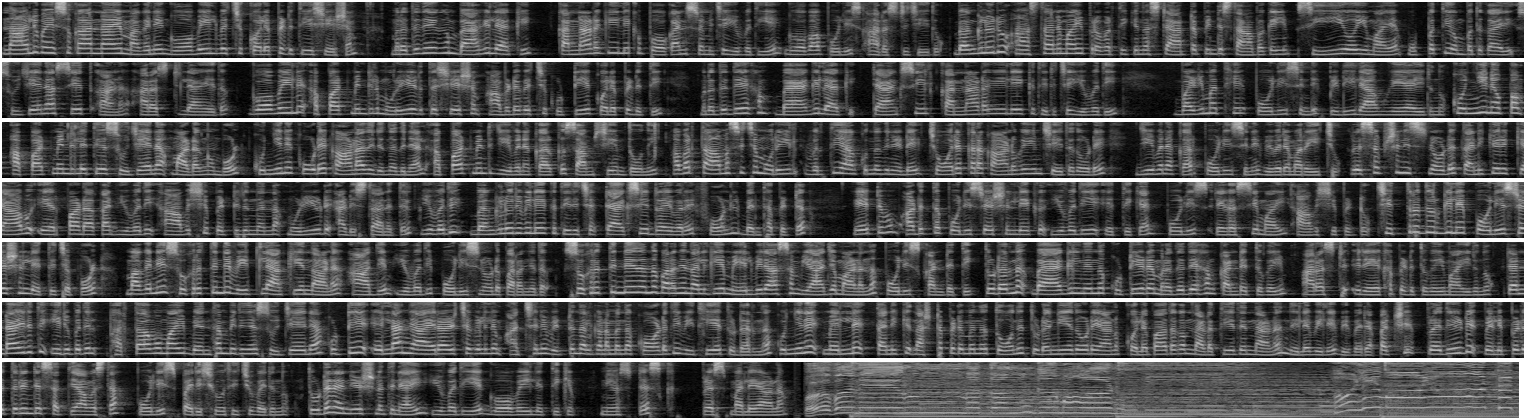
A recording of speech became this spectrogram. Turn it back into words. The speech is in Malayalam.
നാലു വയസ്സുകാരനായ മകനെ ഗോവയിൽ വെച്ച് കൊലപ്പെടുത്തിയ ശേഷം മൃതദേഹം ബാഗിലാക്കി കർണാടകയിലേക്ക് പോകാൻ ശ്രമിച്ച യുവതിയെ ഗോവ പോലീസ് അറസ്റ്റ് ചെയ്തു. ബംഗളൂരു ആസ്ഥാനമായി പ്രവർത്തിക്കുന്ന സ്റ്റാർട്ടപ്പിന്റെ സ്ഥാപകയും സിഇഒയുമായ മുപ്പത്തിയൊമ്പതുകാരി സുജേന സേത്ത് ആണ് അറസ്റ്റിലായത്. ഗോവയിലെ അപ്പാർട്ട്മെന്റിൽ മുറിയെടുത്ത ശേഷം അവിടെ വെച്ച് കുട്ടിയെ കൊലപ്പെടുത്തി മൃതദേഹം ബാഗിലാക്കി ടാക്സിയിൽ കർണാടകയിലേക്ക് തിരിച്ച യുവതി വഴിമധ്യേ പോലീസിന്റെ പിടിയിലാവുകയായിരുന്നു കുഞ്ഞിനൊപ്പം അപ്പാർട്ട്മെന്റിലെത്തിയ സുജേന മടങ്ങുമ്പോൾ കുഞ്ഞിനെ കൂടെ കാണാതിരുന്നതിനാൽ അപ്പാർട്ട്മെന്റ് ജീവനക്കാർക്ക് സംശയം തോന്നി. അവർ താമസിച്ച മുറിയിൽ വൃത്തിയാക്കുന്നതിനിടെ ചോരക്കറ കാണുകയും ചെയ്തതോടെ ജീവനക്കാർ പോലീസിനെ വിവരമറിയിച്ചു. റിസപ്ഷനിസ്റ്റിനോട് തനിക്കൊരു ക്യാബ് ഏർപ്പാടാക്കാൻ യുവതി ആവശ്യപ്പെട്ടിരുന്നെന്ന മൊഴിയുടെ അടിസ്ഥാനത്തിൽ യുവതി ബംഗളൂരുവിലേക്ക് തിരിച്ച് ടാക്സി ഡ്രൈവറെ ഫോണിൽ ബന്ധപ്പെട്ട് ഏറ്റവും അടുത്ത പോലീസ് സ്റ്റേഷനിലേക്ക് യുവതിയെ എത്തിക്കാൻ പോലീസ് രഹസ്യമായി ആവശ്യപ്പെട്ടു. ചിത്രദുർഗിലെ പോലീസ് സ്റ്റേഷനിൽ എത്തിച്ചപ്പോൾ മകനെ സുഹൃത്തിന്റെ വീട്ടിലാക്കിയെന്നാണ് ആദ്യം യുവതി പോലീസിനോട് പറഞ്ഞത്. സുഹൃത്തിന്റേതെന്ന് പറഞ്ഞ് നൽകിയ മേൽവിലാസം വ്യാജമാണെന്ന് പോലീസ് കണ്ടെത്തി. തുടർന്ന് ബാഗിൽ നിന്ന് കുട്ടിയുടെ മൃതദേഹം കണ്ടെത്തുകയും അറസ്റ്റ് രേഖപ്പെടുത്തുകയുമായിരുന്നു. രണ്ടായിരത്തി ഇരുപതിൽ ഭർത്താവുമായി ബന്ധം പിരിഞ്ഞ സുജേന കുട്ടിയെ എല്ലാ ഞായറാഴ്ചകളിലും അച്ഛന് വിട്ടു നൽകണമെന്ന കോടതി വിധിയെ തുടർന്ന് കുഞ്ഞിനെ മെല്ലെ തനിക്ക് നഷ്ടപ്പെടുമെന്ന് തോന്നി തുടങ്ങിയതോടെയാണ് കൊലപാതകം നടത്തിയതെന്നാണ് നിലവിലെ വിവരം. പക്ഷേ പ്രതിയുടെ വെളിപ്പെടുത്തലിന്റെ സത്യാവസ്ഥ പോലീസ് പരിശോധിച്ചു വരുന്നു. തുടരന്വേഷണത്തിനായി യുവതിയെ ഗോവയിലെത്തിക്കും. News desk press Malayalam. തങ്കമാണു നീ. ഒളിമായാത്ത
